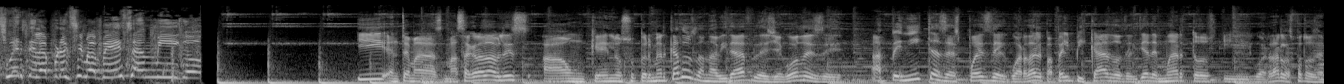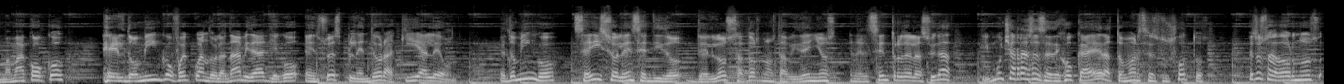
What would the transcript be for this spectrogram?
suerte la próxima vez, amigo. Y en temas más agradables, aunque en los supermercados la Navidad les llegó desde apenitas después de guardar el papel picado del Día de Muertos y guardar las fotos de Mamá Coco, el domingo fue cuando la Navidad llegó en su esplendor aquí a León. El domingo se hizo el encendido de los adornos navideños en el centro de la ciudad y mucha raza se dejó caer a tomarse sus fotos. Estos adornos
